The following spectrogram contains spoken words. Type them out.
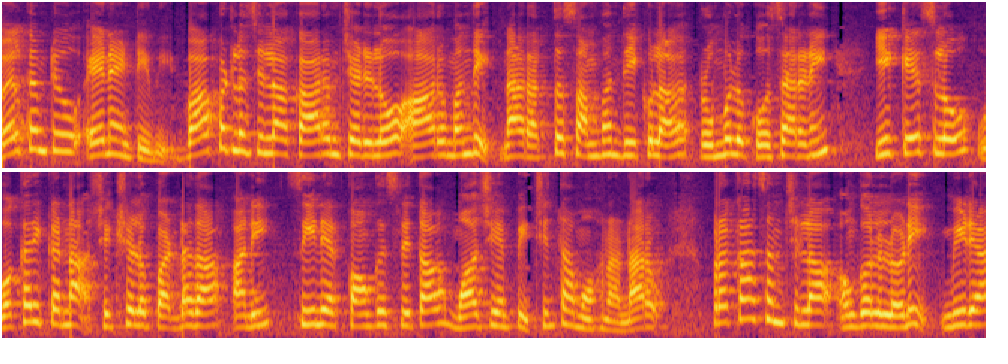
Welcome to A nine TV Bapatla జిల్లా కారంచేడులో ఆరు మంది నా రక్త సంబంధీకుల రొమ్ములు కోశారని ఈ కేసులో ఒకరికన్నా శిక్షలు పడ్డదా అని సీనియర్ కాంగ్రెస్ నేత మాజీ ఎంపీ చింతామోహన్ అన్నారు. ప్రకాశం జిల్లా ఒంగోలులోని మీడియా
